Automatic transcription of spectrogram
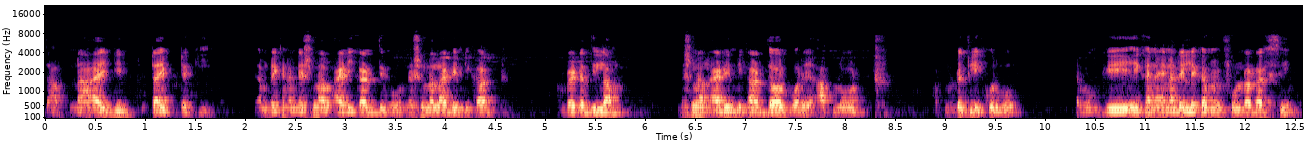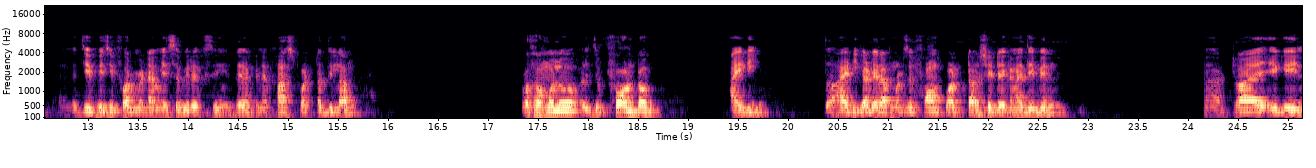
তা আপনার আইডি টাইপটা কি? আমরা এখানে ন্যাশনাল আইডি কার্ড দিব ন্যাশনাল আইডেন্টি কার্ড আমরা এটা দিলাম। ন্যাশনাল আইডেন্টি কার্ড দেওয়ার পরে আপলোড আপলোডে ক্লিক করব। এবং কি এখানে এনআইডি লেখা আমি ফোল্ডার রাখছি। জেপিজি ফরম্যাটে আমি এসবি রাখছি। এখানে ফার্স্ট পার্টটা দিলাম। প্রথম হলো এই যে ফন্ট অফ আইডি তো আইডি কার্ডের আপনার যে ফন্ট পার্টটা সেটা এখানে দিবেন। Try again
